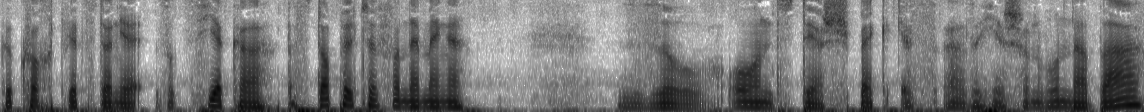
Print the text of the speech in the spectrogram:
Gekocht wird's dann ja so circa das Doppelte von der Menge. So, und der Speck ist also hier schon wunderbar.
